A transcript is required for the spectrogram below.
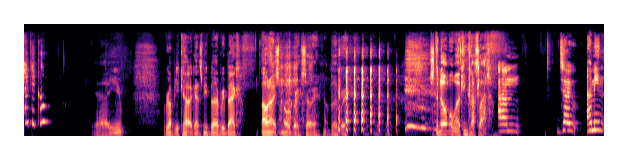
Hi, Pickle. Yeah, you rub your coat against me Burberry bag. Oh, no, it's Mulberry. Sorry, not Burberry. just a normal working class lad. Um, so I mean,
